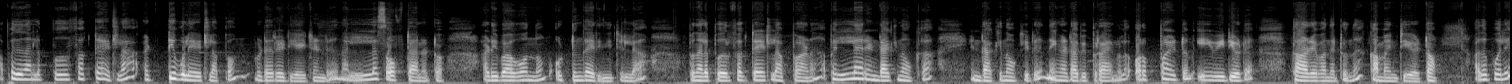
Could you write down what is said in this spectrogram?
അപ്പോൾ ഇത് നല്ല പെർഫെക്റ്റ് ആയിട്ടുള്ള അടിപൊളിയായിട്ടുള്ള അപ്പം ഇവിടെ റെഡി ആയിട്ടുണ്ട്. നല്ല സോഫ്റ്റാണ് കേട്ടോ അടിഭാഗമൊന്നും ഒട്ടും കരിഞ്ഞിട്ടില്ല. അപ്പോൾ നല്ല പെർഫെക്റ്റ് ആയിട്ടുള്ള അപ്പമാണ് അപ്പോൾ എല്ലാവരും ഉണ്ടാക്കി നോക്കുക. ഉണ്ടാക്കി നോക്കിയിട്ട് നിങ്ങളുടെ അഭിപ്രായങ്ങൾ ഉറപ്പായിട്ടും ഈ വീഡിയോയുടെ താഴെ വന്നിട്ടൊന്ന് കമന്റ് ചെയ്യുക കേട്ടോ അതുപോലെ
